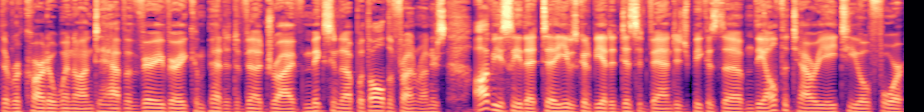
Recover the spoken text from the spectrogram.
that Ricciardo went on to have a very very competitive uh, drive, mixing it up with all the front runners. Obviously, that uh, he was going to be at a disadvantage because the the Alpha Tauri AT04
